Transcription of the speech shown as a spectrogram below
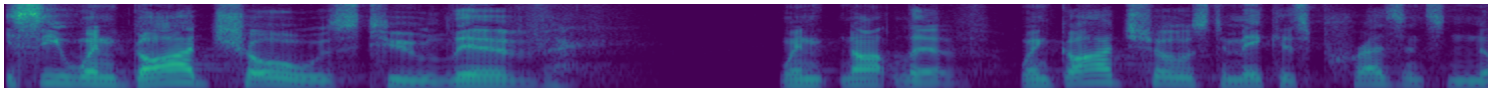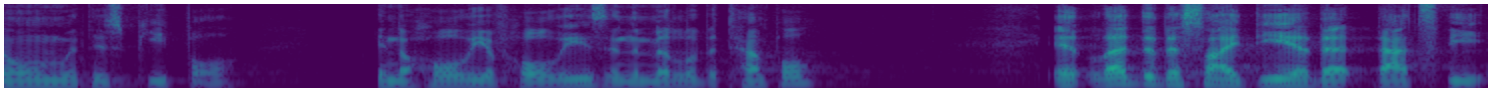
You see, when God chose to live, when not live, when God chose to make his presence known with his people in the Holy of Holies in the middle of the temple, it led to this idea that that's the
